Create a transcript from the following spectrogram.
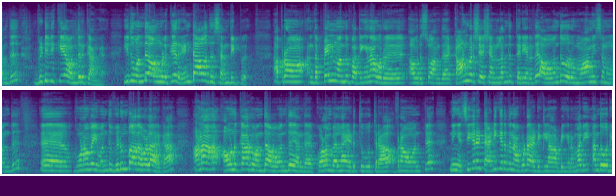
வந்து விடுதிக்கே வந்திருக்காங்க. இது வந்து அவங்களுக்கு ரெண்டாவது சந்திப்பு. அப்புறம் அந்த பெண் வந்து பார்த்திங்கன்னா ஒரு அவர் சொ அந்த கான்வர்சேஷன்லேருந்து தெரியறது அவள் வந்து ஒரு மாமிசம் வந்து உணவை வந்து விரும்பாதவளாக இருக்கா? ஆனால் அவனுக்காக வந்து அவள் வந்து அந்த குழம்பெல்லாம் எடுத்து ஊத்துறா. அப்புறம் அவன் வந்துட்டு நீங்கள் சிகரெட் அடிக்கிறதுனா கூட அடிக்கலாம் அப்படிங்கிற மாதிரி அந்த ஒரு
